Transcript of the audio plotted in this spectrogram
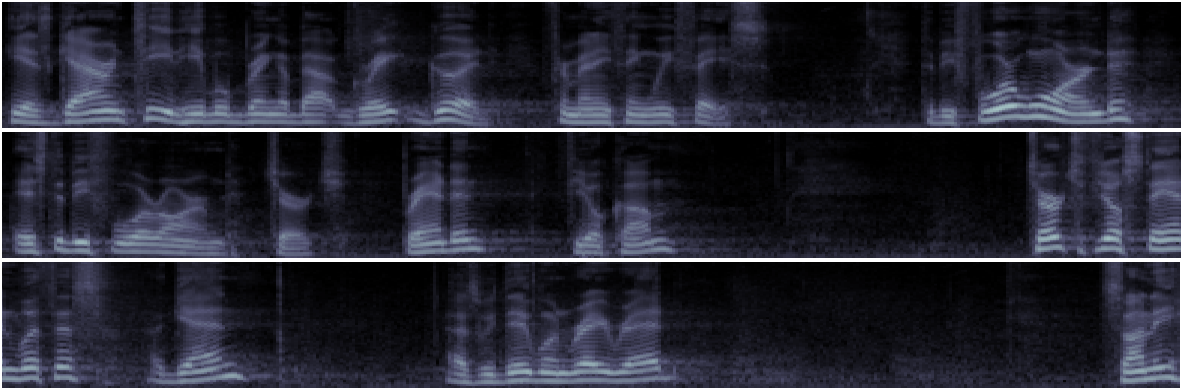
He is guaranteed He will bring about great good from anything we face. To be forewarned is to be forearmed, church. Brandon, if you'll come. Church, if you'll stand with us again, as we did when Ray read. Sonny,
